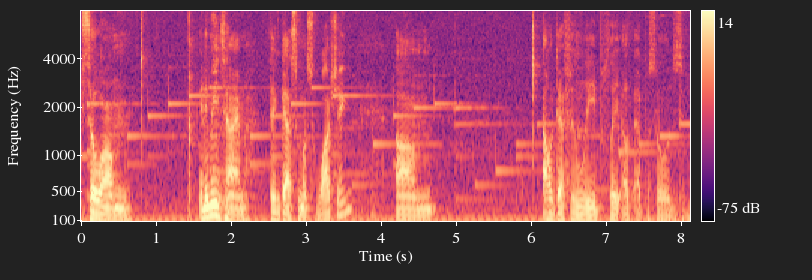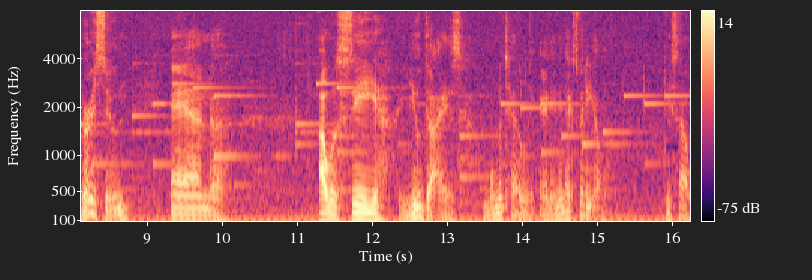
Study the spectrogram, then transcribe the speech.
So um, in the meantime, thank you guys so much for watching. Um, I'll definitely play other episodes very soon, and uh, I will see you guys momentarily and in the next video. Peace out.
